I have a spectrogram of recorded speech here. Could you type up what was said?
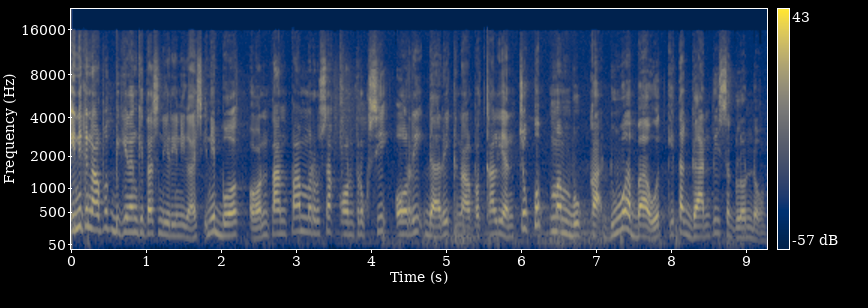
ini knalpot bikinan kita sendiri nih guys. Ini bolt on tanpa merusak konstruksi ori dari knalpot kalian. Cukup membuka dua baut, kita ganti segelondong.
